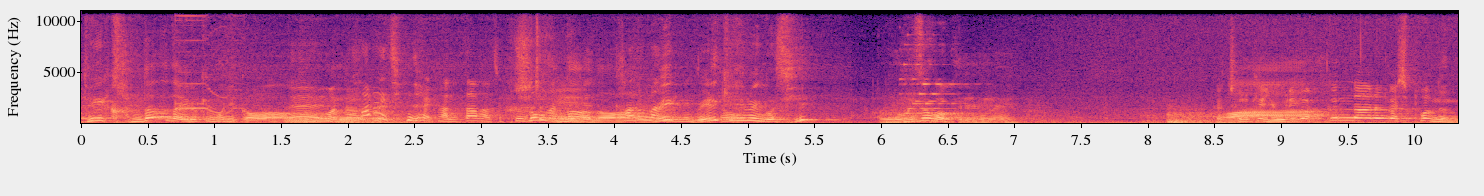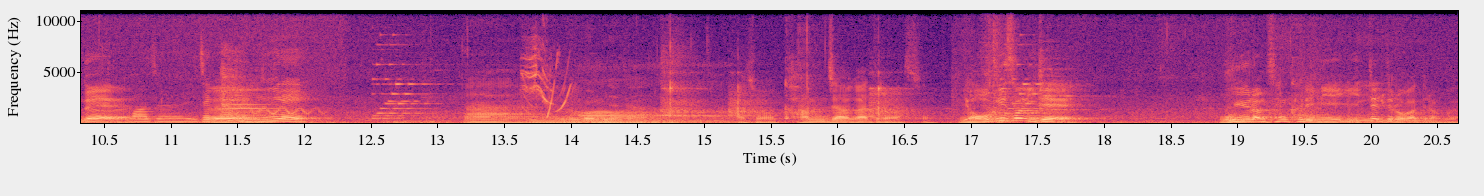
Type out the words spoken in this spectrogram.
되게 간단하다, 이렇게 보니까. 네, 간단하다. 카레 진짜 간단하죠. 그거 진짜 간단하다. 왜, 왜 이렇게. 헤맨 거지? 여기서가 궁금해. 저렇게 요리가 끝나는가 싶었는데. 맞아요. 이제 네. 그 위에 아 이겁니다. 맞아. 감자가 들어갔어. 여기서 이제 우유랑 생크림이 이때 들어가더라고요.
